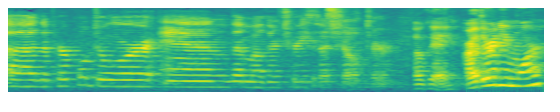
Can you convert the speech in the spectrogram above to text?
Uh, the Purple Door and the Mother Teresa shelter. Okay. Are there any more?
